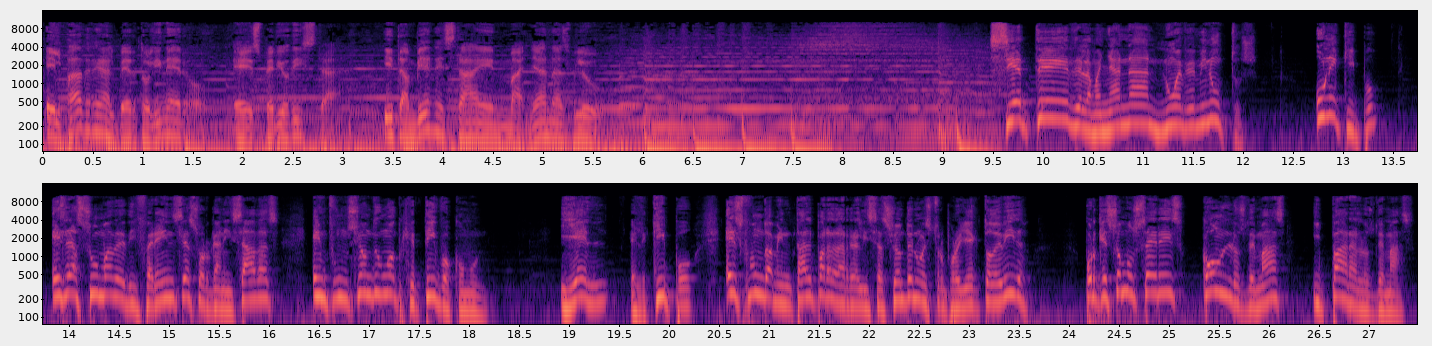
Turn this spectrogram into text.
El padre Alberto Linero es periodista y también está en Mañanas Blue. Siete de la mañana, nueve minutos. Un equipo es la suma de diferencias organizadas en función de un objetivo común. Y él, el equipo, es fundamental para la realización de nuestro proyecto de vida, porque somos seres con los demás y para los demás.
